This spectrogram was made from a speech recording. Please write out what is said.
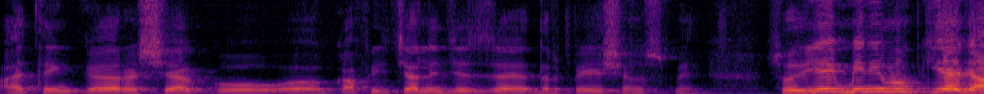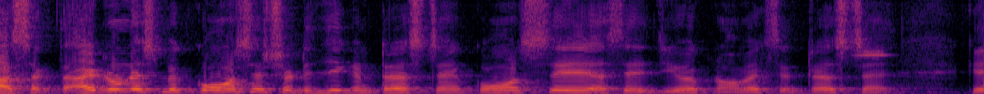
आई थिंक रशिया को काफ़ी चैलेंजेस दरपेश हैं उसमें। सो so, ये मिनिमम किया जा सकता है। आई डोंट नो इसमें कौन से स्ट्रेटेजिक इंटरेस्ट हैं कौन से ऐसे जियो इकोनॉमिक्स इंटरेस्ट हैं कि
